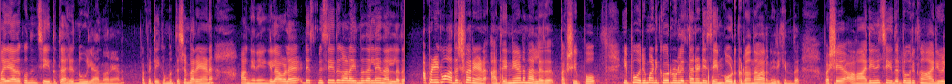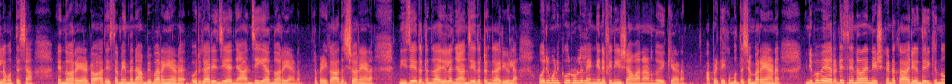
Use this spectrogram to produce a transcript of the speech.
മര്യാദക്കൊന്നും ചെയ്തു തരുന്നുമില്ല എന്ന് പറയാണ്. അപ്പോഴത്തേക്കും മുത്തശ്ശൻ പറയാണ് അങ്ങനെയെങ്കിൽ അവളെ ഡിസ്മിസ് ചെയ്ത് കളയുന്നതല്ലേ നല്ലത്? അപ്പോഴേക്കും ആദർശ് പറയാണ് അത് തന്നെയാണ് നല്ലത്. പക്ഷേ ഇപ്പോൾ ഇപ്പോൾ ഒരു മണിക്കൂറിനുള്ളിൽ തന്നെ ഡിസൈൻ കൊടുക്കണമെന്നാണ് പറഞ്ഞിരിക്കുന്നത്. പക്ഷേ ആരും ചെയ്തിട്ടും ഒരു കാര്യമില്ല മുത്തശ്ശ എന്ന് പറയാം കേട്ടോ. അതേസമയം തന്നെ അബി പറയാണ് ഒരു കാര്യം ചെയ്യാം ഞാൻ ചെയ്യാമെന്ന് പറയാണ്. അപ്പോഴേക്കും ആദർശ് പറയാണ് നീ ചെയ്തിട്ടും കാര്യമില്ല ഞാൻ ചെയ്തിട്ടും കാര്യമില്ല. ഒരു മണിക്കൂറിനുള്ളിൽ എങ്ങനെ ഫിനിഷ് ആവാനാണെന്ന് ചോദിക്കുകയാണ്. അപ്പോഴത്തേക്കും മുത്തശ്ശൻ പറയാണ് ഇനിയിപ്പോൾ വേറെ ഡിസൈനർ അന്വേഷിക്കേണ്ട കാര്യം എന്തിരിക്കുന്നു?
